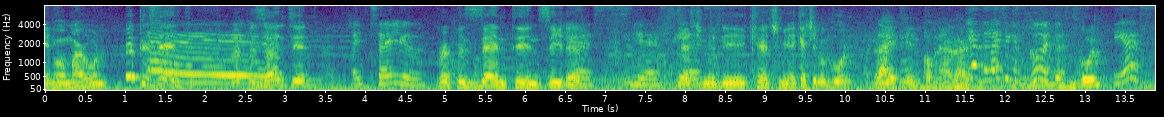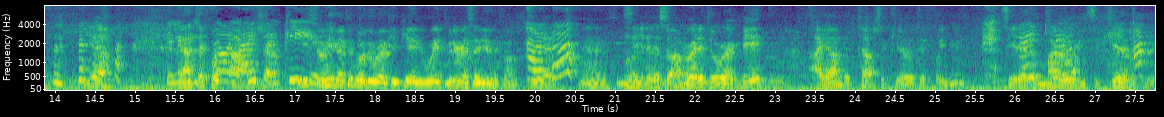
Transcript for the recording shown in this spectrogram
You know, maroon represent, Hey. representing, I tell you. representing. See there? Yes. Yes. Catch yes. me, the catch me. Catch me good. Lighting, coming out light. Yeah, the lighting is good. It's good. Yes. Yeah. You're looking check so what- nice job. and clean. So he got to go to work, he can't wait to the rest of the uniform. yeah. See there, so I'm ready to work there. I am the top security for you. See that the Thank you. maroon security.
